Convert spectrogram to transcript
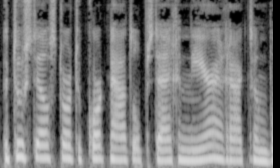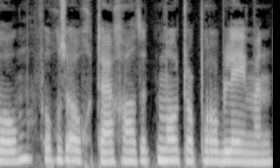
Het toestel stortte kort na het opstijgen neer en raakte een boom. Volgens ooggetuigen had het motorproblemen.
